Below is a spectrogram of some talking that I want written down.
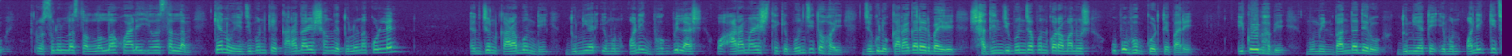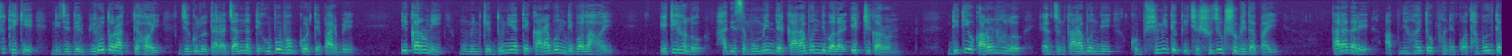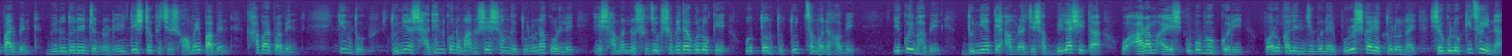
রসুল্লাহ সাল্লাহ আলহি আসাল্লাম কেন এই জীবনকে কারাগারের সঙ্গে তুলনা করলেন? একজন কারাবন্দী দুনিয়ার এমন অনেক ভোগবিলাস ও আরামায়েশ থেকে বঞ্চিত হয়, যেগুলো কারাগারের বাইরে স্বাধীন জীবনযাপন করা মানুষ উপভোগ করতে পারে। একইভাবে, মুমিন বান্দাদেরও দুনিয়াতে এমন অনেক কিছু থেকে নিজেদের বিরত রাখতে হয়, যেগুলো তারা জান্নাতে উপভোগ করতে পারবে। এ কারণেই মুমিনকে দুনিয়াতে কারাবন্দি বলা হয়। এটি হলো হাদিসে মুমিনদের কারাবন্দি বলার একটি কারণ। দ্বিতীয় কারণ হলো, একজন কারাবন্দি খুব সীমিত কিছু সুযোগ সুবিধা পায়। কারাগারে আপনি হয়তো ফোনে কথা বলতে পারবেন, বিনোদনের জন্য নির্দিষ্ট কিছু সময় পাবেন, খাবার পাবেন। কিন্তু দুনিয়ার স্বাধীন কোনো মানুষের সঙ্গে তুলনা করলে এ সামান্য সুযোগ সুবিধাগুলোকে অত্যন্ত তুচ্ছ মনে হবে। একইভাবে দুনিয়াতে আমরা যেসব বিলাসিতা ও আরাম আয়েস উপভোগ করি, পরকালীন জীবনের পুরস্কারের তুলনায় সেগুলো কিছুই না।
